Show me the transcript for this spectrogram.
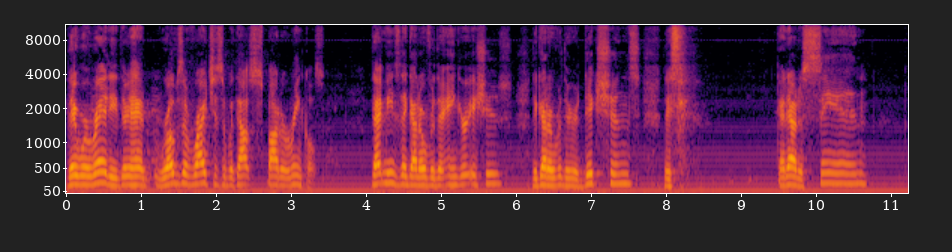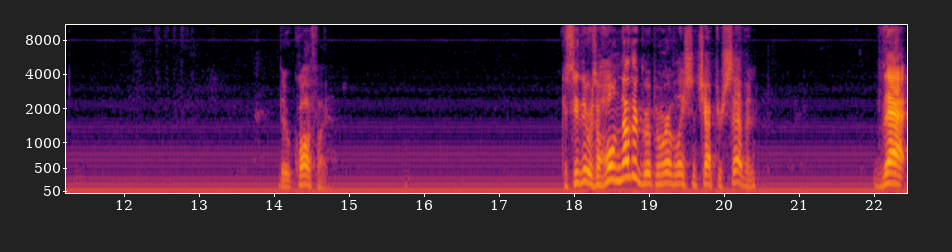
They were ready. They had robes of righteousness without spot or wrinkles. That means they got over their anger issues, they got over their addictions, they got out of sin. They were qualified. Because, see, there was a whole nother group in Revelation chapter 7 that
